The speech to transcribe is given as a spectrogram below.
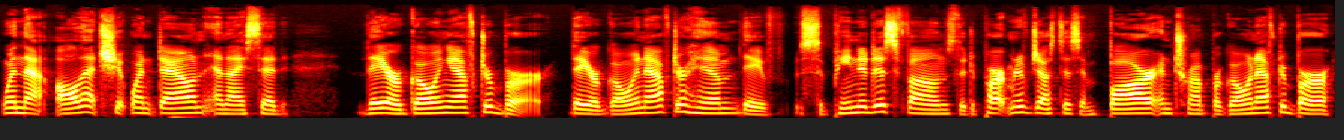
when that all that shit went down and I said they are going after Burr. They are going after him. They've subpoenaed his phones. The Department of Justice and Barr and Trump are going after Burr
